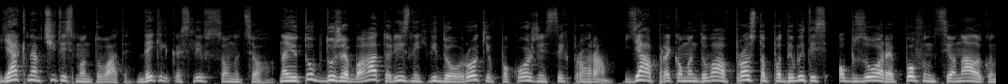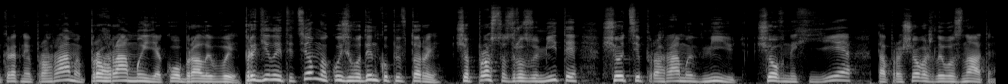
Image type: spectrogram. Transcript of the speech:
Як навчитись монтувати? Декілька слів стосовно цього. На YouTube дуже багато різних відеоуроків по кожній з цих програм. Я б рекомендував просто подивитись обзори по функціоналу конкретної програми, програми, яку обрали ви. Приділити цьому якусь годинку-півтори, щоб просто зрозуміти, що ці програми вміють, що в них є та про що важливо знати.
